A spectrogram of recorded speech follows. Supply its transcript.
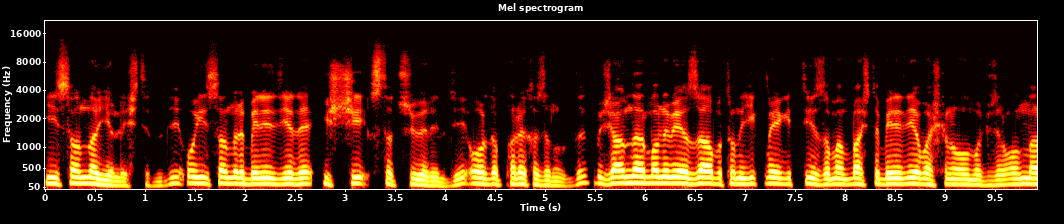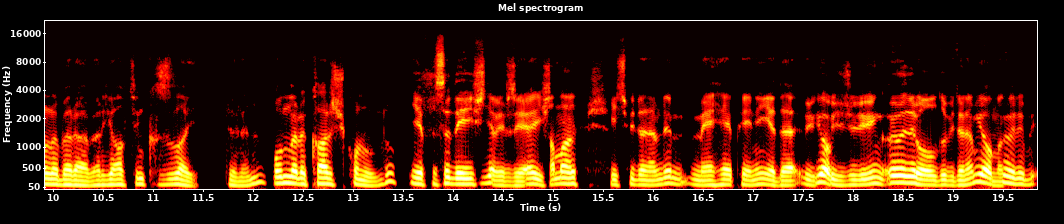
insanlar yerleştirildi. O insanlara belediyede işçi statüsü verildi. Orada para kazanıldı. Bu Jandarmanı veya zabıtanı yıkmaya gittiği zaman başta belediye başkanı olmak üzere onlarla beraber Yalçın Kızılay dönemi onlara karşı konuldu. Yapısı değişti. Yapısı bize. değişti. Ama hiçbir dönemde MHP'nin ya da ülkücülüğün öyle olduğu bir dönem yok mu? Öyle bir.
